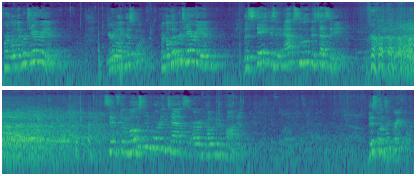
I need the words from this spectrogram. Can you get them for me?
For the libertarian, you're going to like this one. For the libertarian, the state is an absolute necessity. Since the most important tasks are incumbent upon it. This one's a great one.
